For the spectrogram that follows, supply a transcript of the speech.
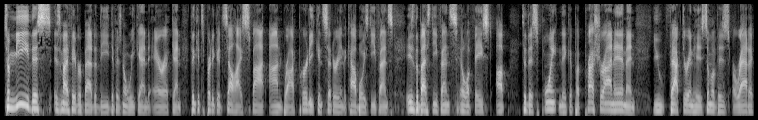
to me, this is my favorite bet of the divisional weekend, Eric, and I think it's a pretty good sell high spot on Brock Purdy, considering the Cowboys defense is the best defense he'll have faced up to this point, and they could put pressure on him and you factor in his some of his erratic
